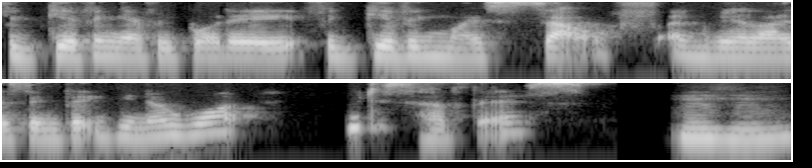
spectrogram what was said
forgiving everybody, forgiving myself, and realizing that, you know what, you deserve this. Mm-hmm.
